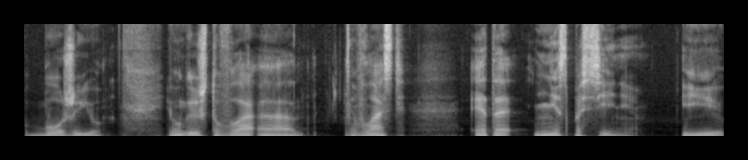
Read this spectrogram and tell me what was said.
Божию. И он говорит, что вла, власть – это не спасение. И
